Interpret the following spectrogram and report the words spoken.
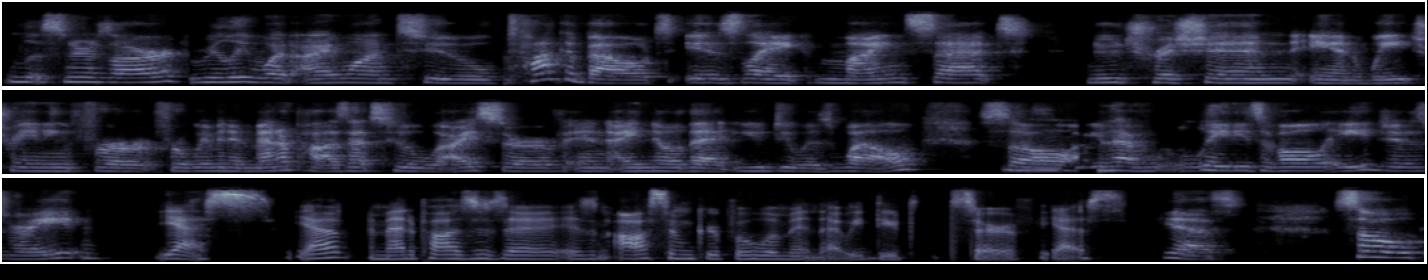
listeners are. Really what i want to talk about is like mindset nutrition and weight training for for women in menopause. That's who i serve and i know that you do as well. So mm-hmm. you have ladies of all ages right? Yes. Yep. And menopause is a is an awesome group of women that we do serve. Yes yes so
